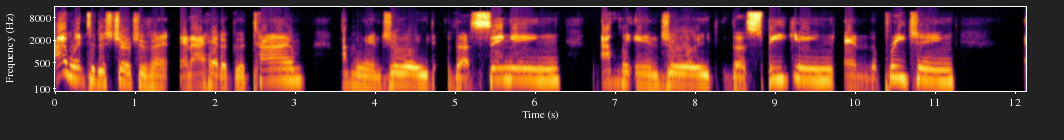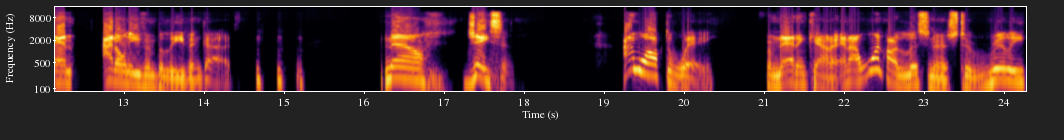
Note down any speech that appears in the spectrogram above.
I went to this church event and I had a good time. I enjoyed the singing. I enjoyed the speaking and the preaching, and I don't even believe in God. now, Jason, I walked away from that encounter, and I want our listeners to really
